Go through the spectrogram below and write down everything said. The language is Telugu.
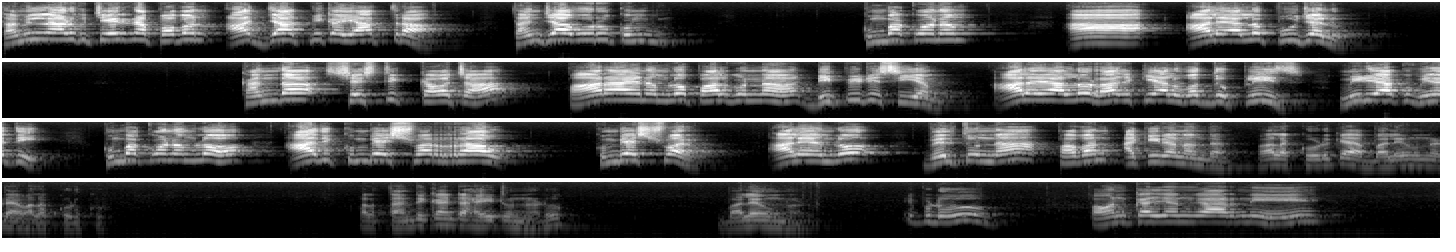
తమిళనాడుకు చేరిన పవన్ ఆధ్యాత్మిక యాత్ర తంజావూరు కుం కుంభకోణం ఆలయాల్లో పూజలు. కంద షష్ఠి కవచ పారాయణంలో పాల్గొన్న డిప్యూటీ సీఎం. ఆలయాల్లో రాజకీయాలు వద్దు ప్లీజ్. మీడియాకు వినతి. కుంభకోణంలో ఆది కుంభేశ్వరరావు కుంభేశ్వర్ ఆలయంలో వెళ్తున్న పవన్ అకిరానందన్ వాళ్ళ కొడుకే భలే ఉన్నాడే వాళ్ళ కొడుకు. వాళ్ళ తండ్రి కంటే హైట్ ఉన్నాడు భలే ఉన్నాడు. ఇప్పుడు పవన్ కళ్యాణ్ గారిని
